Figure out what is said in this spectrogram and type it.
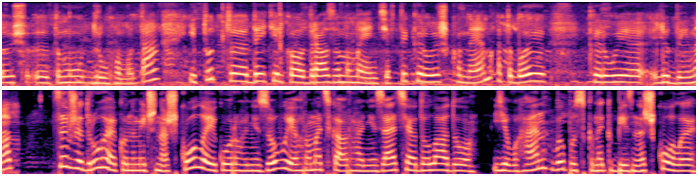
е, тому другому. Та? І тут е, декілька одразу моментів. Ти керуєш конем, а тобою керує людина. Це вже друга економічна школа, яку організовує громадська організація до ладу. Євген випускник бізнес-школи.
